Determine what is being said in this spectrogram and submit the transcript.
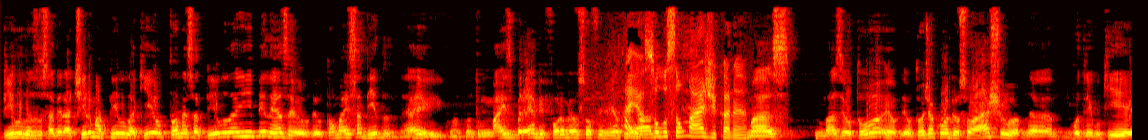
pílulas do saber. Atira uma pílula aqui, eu tomo essa pílula e beleza, eu, eu tô mais sabido, né? E quanto mais breve for o meu sofrimento. Ah, é a solução mágica, né? Mas mas eu tô, eu, eu tô de acordo. Eu só acho, uh, Rodrigo, que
